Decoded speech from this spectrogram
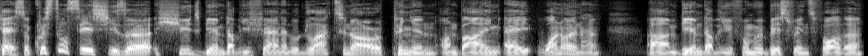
Okay, so Crystal says she's a huge BMW fan and would like to know our opinion on buying a one owner um, BMW from her best friend's father.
